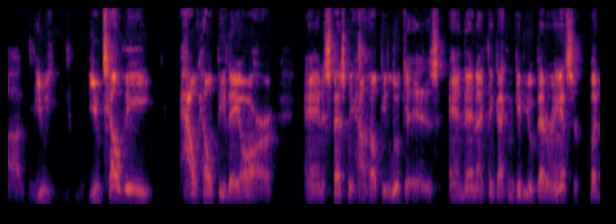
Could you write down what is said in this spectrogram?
Uh, you, you tell me how healthy they are and especially how healthy Luka is, and then I think I can give you a better answer. But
